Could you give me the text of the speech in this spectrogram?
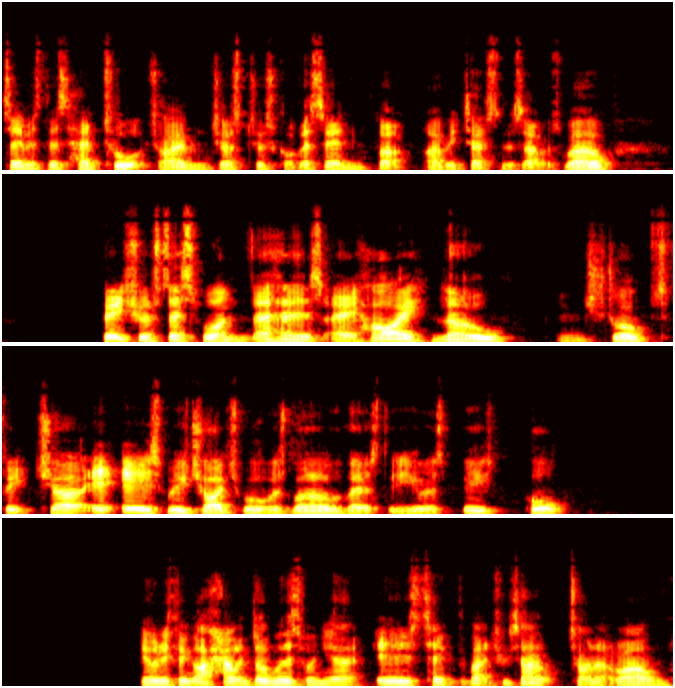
Same as this head torch, I've just just got this in, but I've been testing this out as well. Feature is this one. There has a high, low, and strobes feature. It is rechargeable as well. There's the USB port. The only thing I haven't done with this one yet is take the batteries out, turn it around,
